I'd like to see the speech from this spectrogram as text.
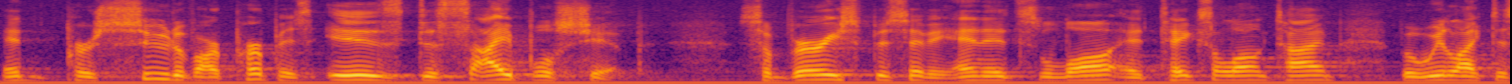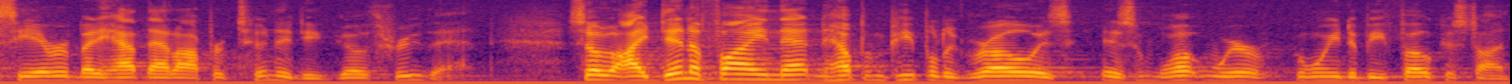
in pursuit of our purpose is discipleship some very specific. And it's long it takes a long time but we like to see everybody have that opportunity to go through that. So identifying that and helping people to grow is, is what we're going to be focused on.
